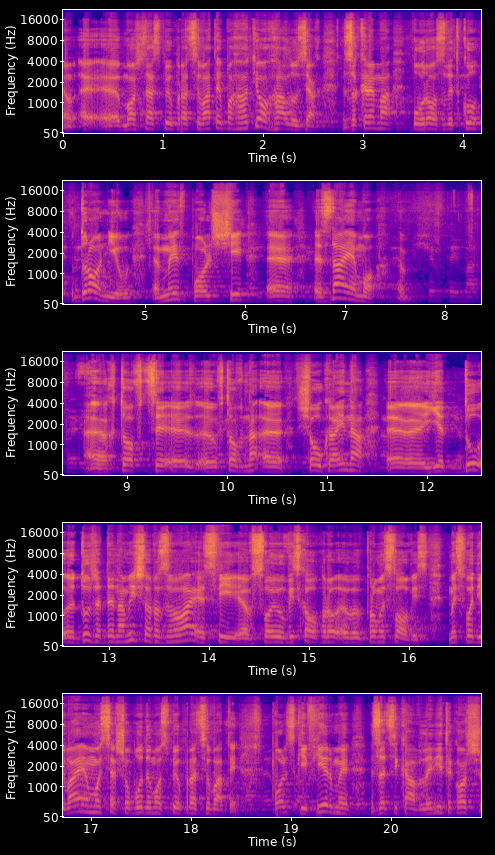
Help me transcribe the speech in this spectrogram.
Е, Можна співпрацювати в багатьох галузях, зокрема у розвитку дронів. Ми в Польщі знаємо. Е, Хто в це е, хто в е, що Україна є дуже динамічно розвиває свій свою військову про- промисловість. Ми сподіваємося, що будемо співпрацювати. Польські фірми зацікавлені також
